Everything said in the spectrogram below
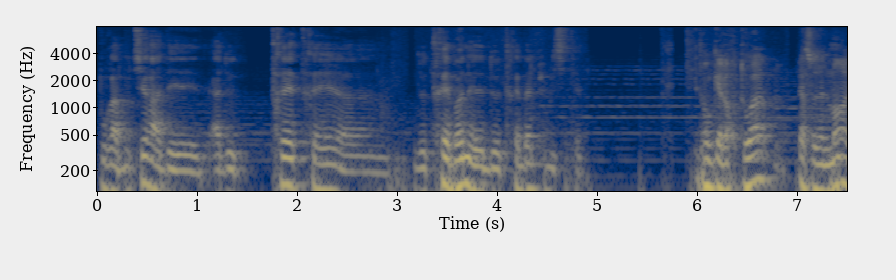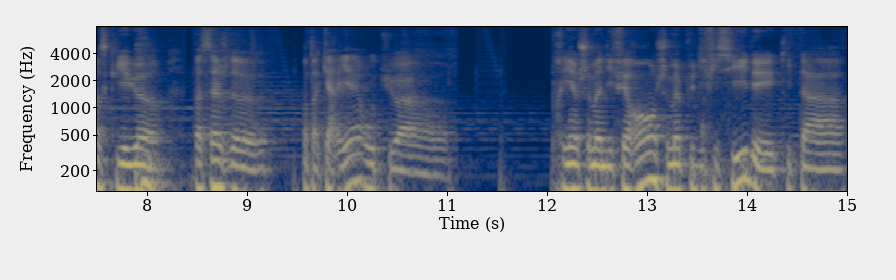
pour aboutir à, des, à de très très euh, de très bonnes et de très belles publicités. Donc alors toi, personnellement, est-ce qu'il y a eu un passage de, dans ta carrière où tu as pris un chemin différent, un chemin plus difficile et qui t'a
